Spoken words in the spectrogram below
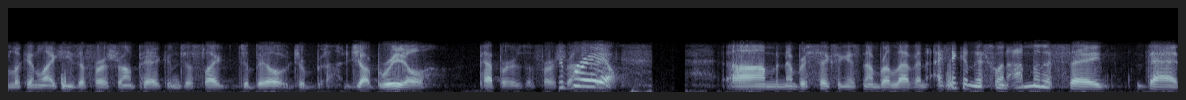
looking like he's a first round pick, and just like Jabril, Jab, Jabril Peppers, a first Jabril. round pick. Um, number six against number eleven. I think in this one, I'm going to say that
